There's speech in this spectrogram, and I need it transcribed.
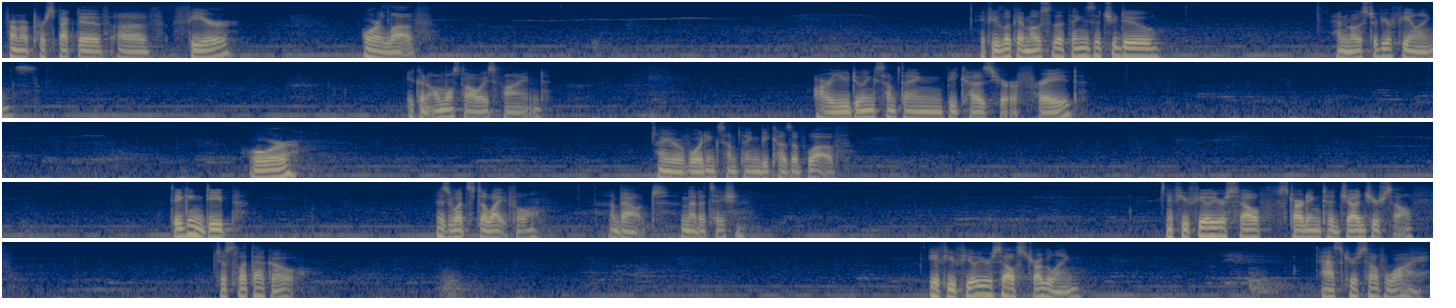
from a perspective of fear or love. If you look at most of the things that you do and most of your feelings, you can almost always find are you doing something because you're afraid? Or Are you avoiding something because of love? Digging deep is what's delightful about meditation. If you feel yourself starting to judge yourself, just let that go. If you feel yourself struggling, ask yourself why.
